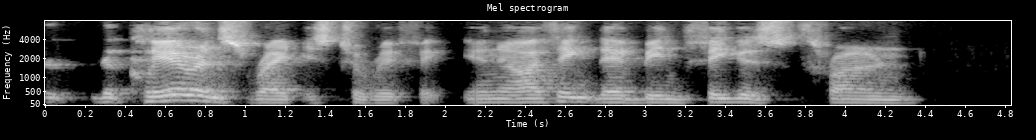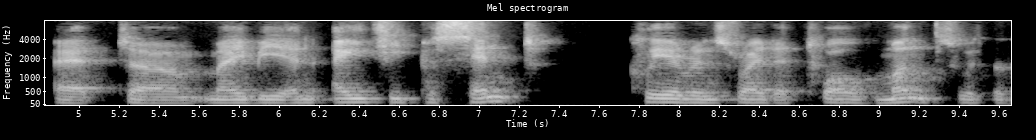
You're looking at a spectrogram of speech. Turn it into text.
the, the clearance rate is terrific. You know, I think there have been figures thrown at um, maybe an 80% clearance rate at 12 months with the,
